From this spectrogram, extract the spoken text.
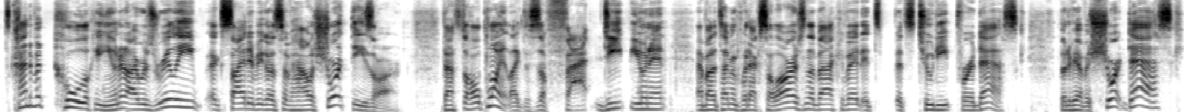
it's kind of a cool looking unit. I was really excited because of how short these are. That's the whole point. Like this is a fat, deep unit, and by the time you put XLRs in the back of it, it's it's too deep for a desk. But if you have a short desk,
